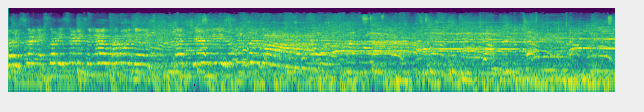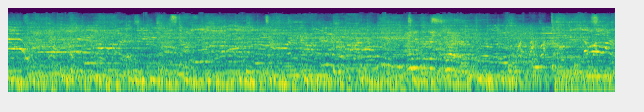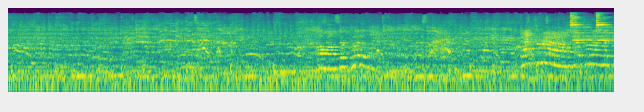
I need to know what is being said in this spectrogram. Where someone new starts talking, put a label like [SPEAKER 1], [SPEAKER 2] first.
[SPEAKER 1] 30 seconds, 30 seconds to go. Come on, Gillis. Let's cheer these. Oh,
